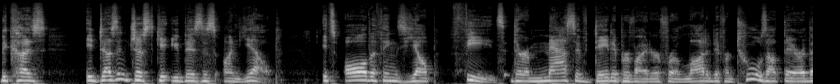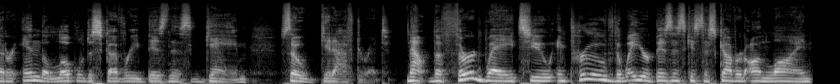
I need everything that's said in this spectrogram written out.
because it doesn't just get you business on Yelp. It's all the things Yelp feeds. They're a massive data provider for a lot of different tools out there that are in the local discovery business game. So get after it. Now, the third way to improve the way your business gets discovered online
